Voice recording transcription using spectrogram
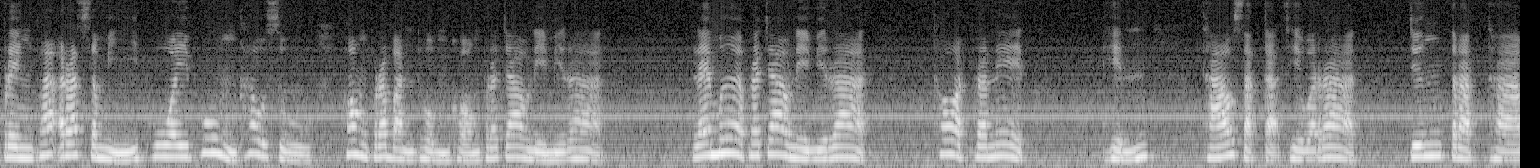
เปล่งพระรัศมีพวยพุ่งเข้าสู่ ห้องพระบรรทมของพระเจ้าเนมิราช และเมื่อพระเจ้าเนมิราช ทอดพระเนตร เห็นเท้าสักกะเทวราช จึงตรัสถาม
